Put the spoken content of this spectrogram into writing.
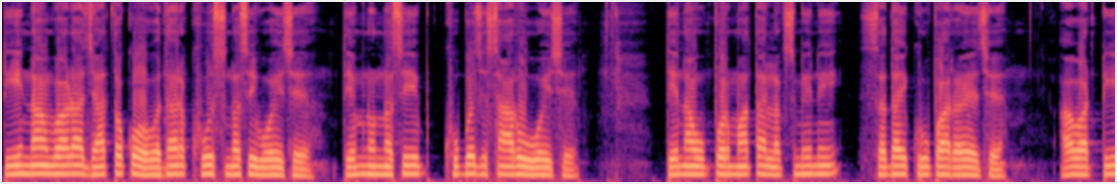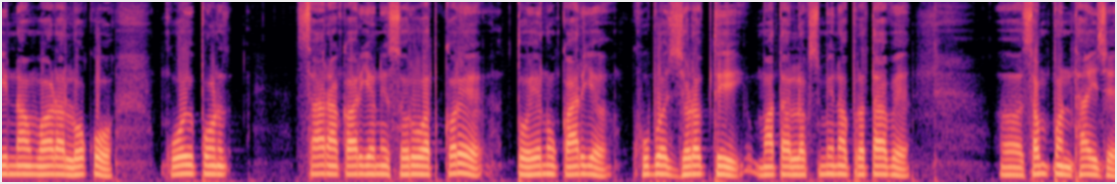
ટી નામવાળા જાતકો વધારે ખુશ નસીબ હોય છે. તેમનું નસીબ ખૂબ જ સારું હોય છે. તેના ઉપર માતા લક્ષ્મીની સદાય કૃપા રહે છે. આવા ટી નામવાળા લોકો કોઈ પણ સારા કાર્યની શરૂઆત કરે તો એનું કાર્ય ખૂબ જ ઝડપથી માતા લક્ષ્મીના પ્રતાપે સંપન્ન થાય છે.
